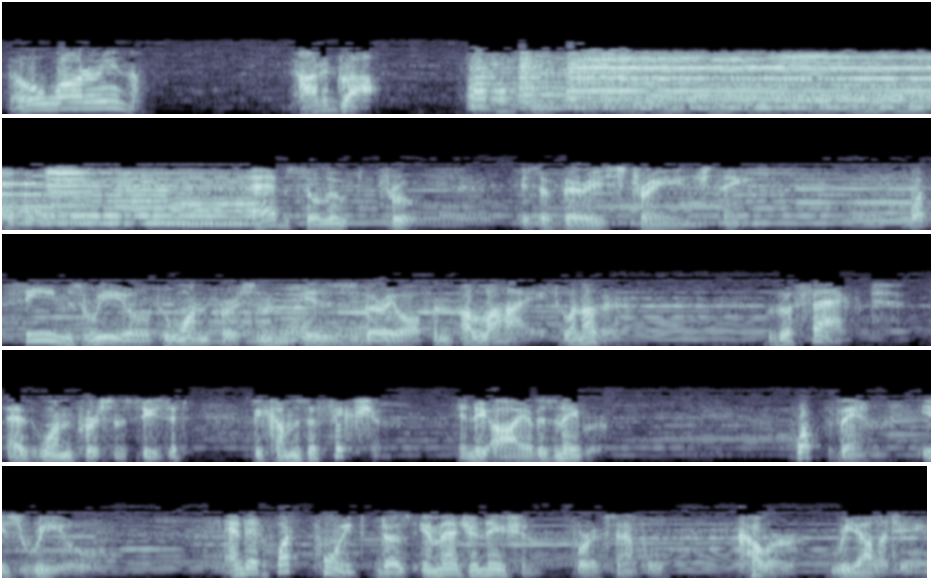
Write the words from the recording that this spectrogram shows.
No water in them. Not a drop. Absolute truth is a very strange thing. What seems real to one person is very often a lie to another. The fact, as one person sees it, becomes a fiction in the eye of his neighbor. What then is real? And at what point does imagination, for example, color reality?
